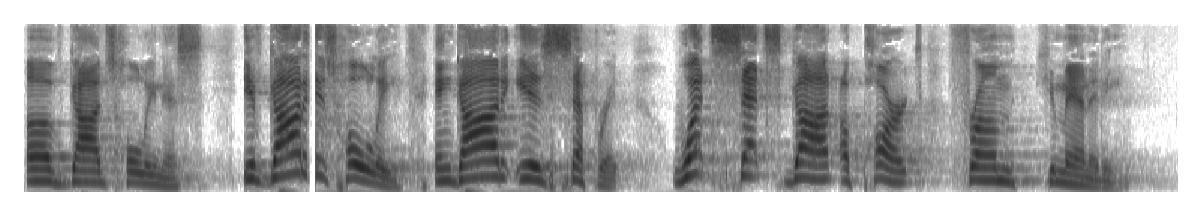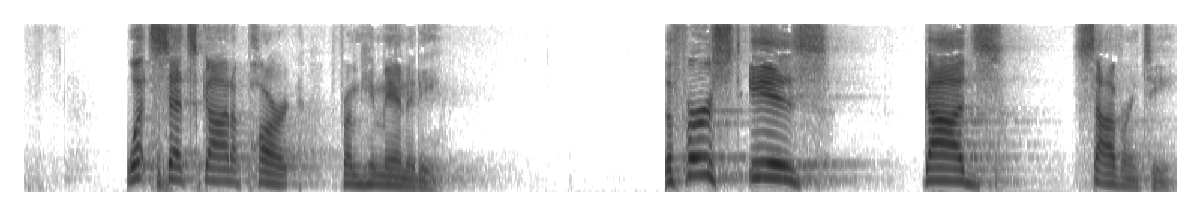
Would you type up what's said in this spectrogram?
of God's holiness. If God is holy and God is separate, what sets God apart from humanity? What sets God apart from humanity? The first is God's sovereignty.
